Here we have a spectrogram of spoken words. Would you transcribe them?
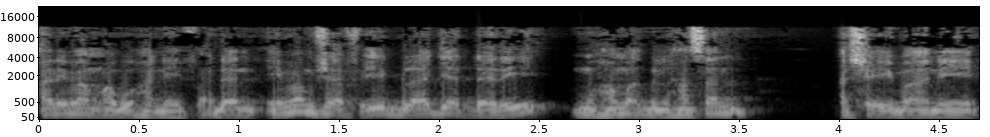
Al-Imam Abu Hanifah dan Imam Syafi'i belajar dari Muhammad bin Hasan Asy-Syaibani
